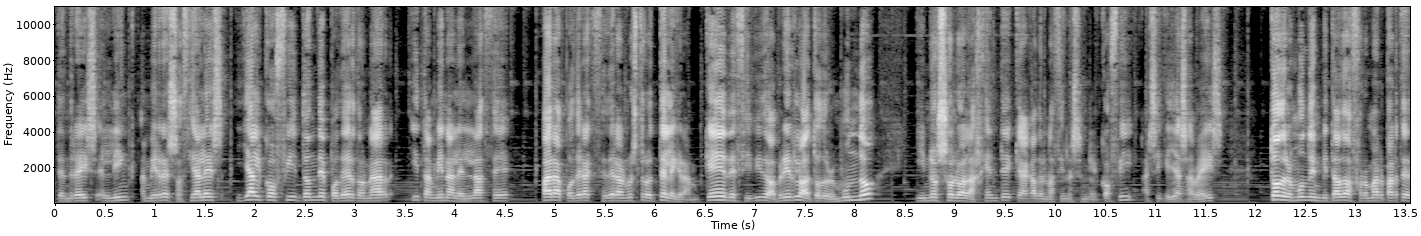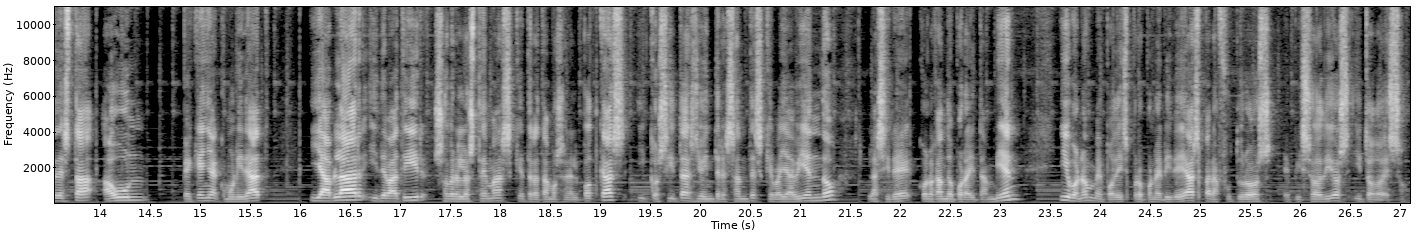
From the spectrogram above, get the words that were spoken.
tendréis el link a mis redes sociales y al coffee donde poder donar y también al enlace para poder acceder a nuestro Telegram, que he decidido abrirlo a todo el mundo y no solo a la gente que haga donaciones en el coffee, así que ya sabéis, todo el mundo invitado a formar parte de esta aún pequeña comunidad y hablar y debatir sobre los temas que tratamos en el podcast y cositas yo interesantes que vaya viendo, las iré colgando por ahí también. Y bueno, me podéis proponer ideas para futuros episodios y todo eso.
